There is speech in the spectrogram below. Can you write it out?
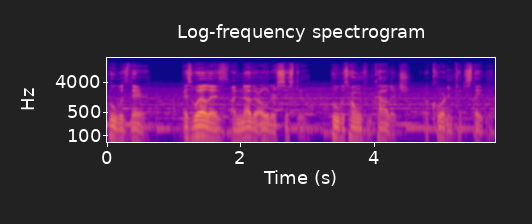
who was there, as well as another older sister who was home from college, according to the statement.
